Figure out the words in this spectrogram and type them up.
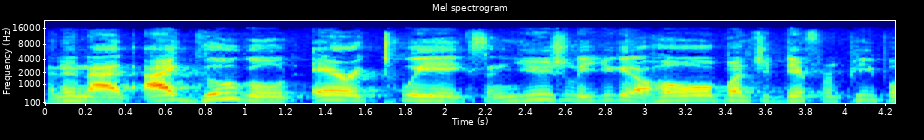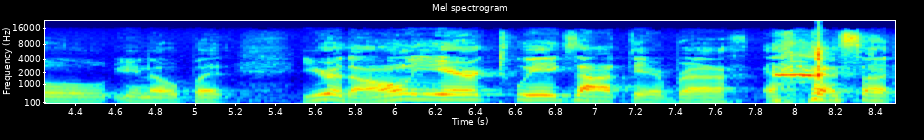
And then I, I Googled Eric Twiggs, and usually you get a whole bunch of different people, you know, but you're the only Eric Twiggs out there, bruh. so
